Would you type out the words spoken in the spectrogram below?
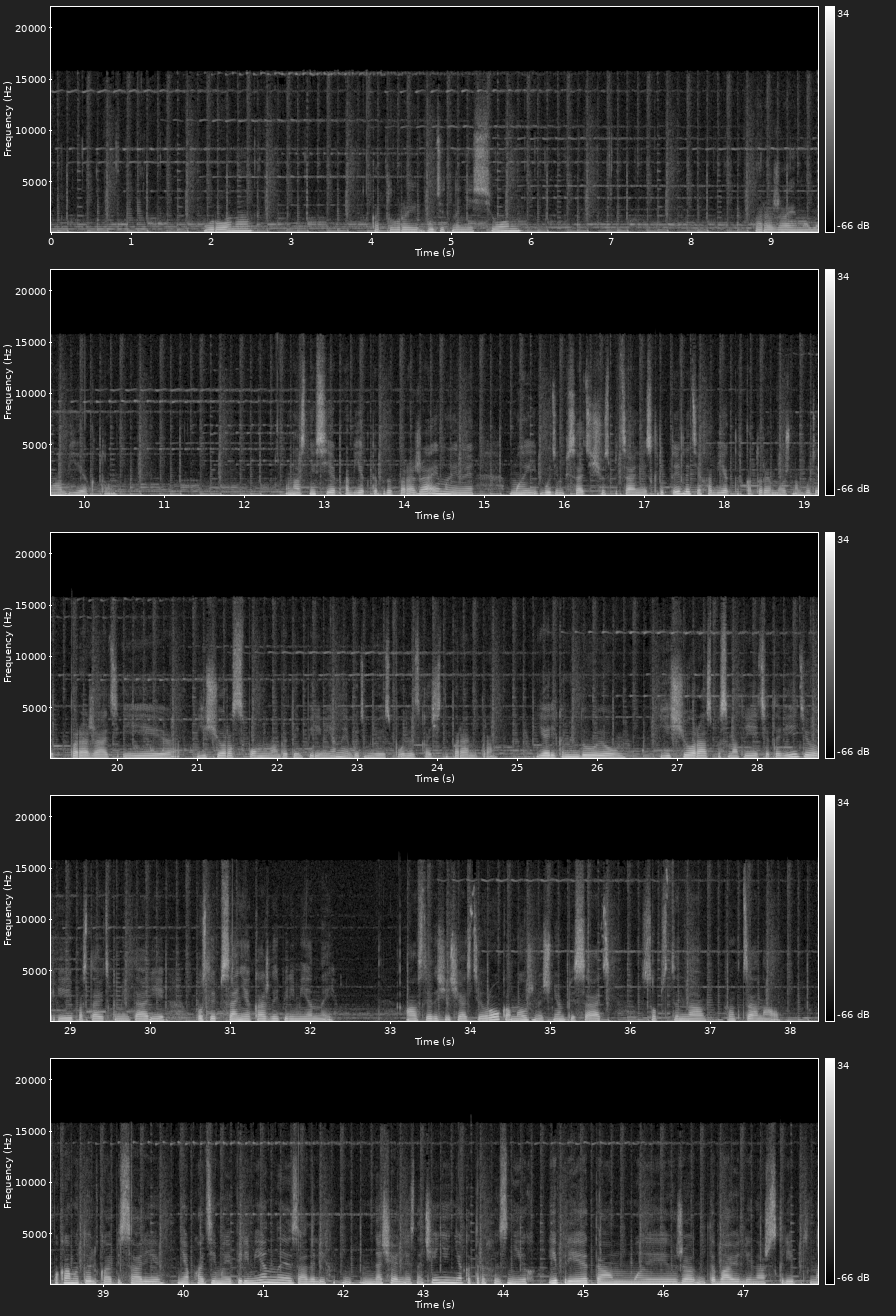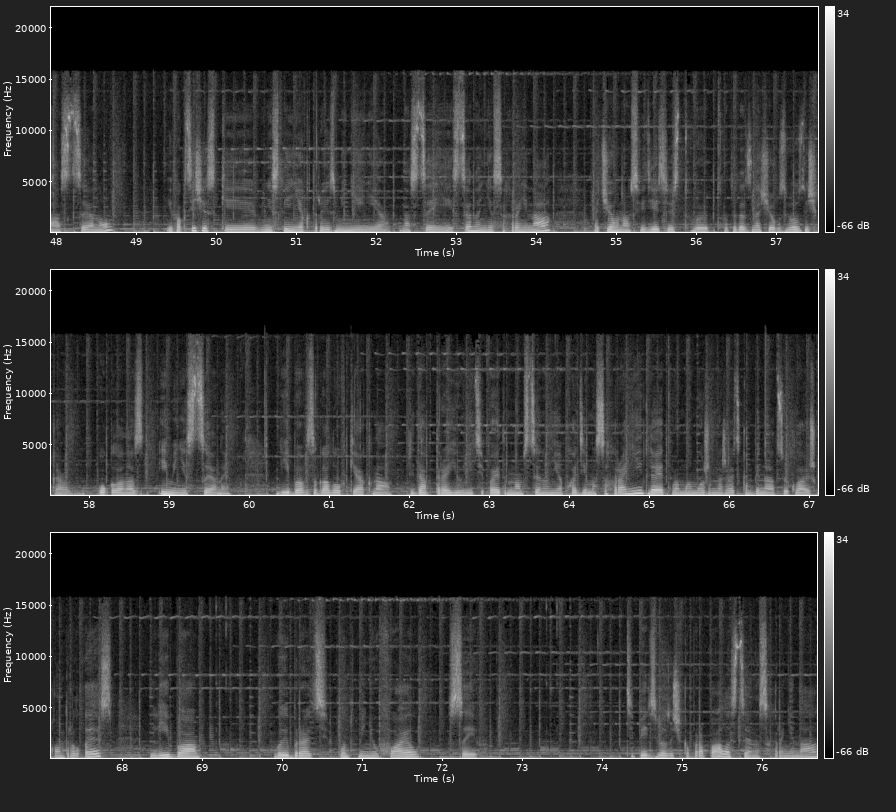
урона, который будет нанесен поражаемому объекту. У нас не все объекты будут поражаемыми, мы будем писать еще специальные скрипты для тех объектов, которые можно будет поражать. И еще раз вспомним об этой переменной и будем ее использовать в качестве параметра. Я рекомендую еще раз посмотреть это видео и поставить комментарии после описания каждой переменной. А в следующей части урока мы уже начнем писать, собственно, функционал. Пока мы только описали необходимые переменные, задали их начальные значения некоторых из них, и при этом мы уже добавили наш скрипт на сцену, и фактически внесли некоторые изменения на сцене, и сцена не сохранена, о чем нам свидетельствует вот этот значок звездочка около нас имени сцены либо в заголовке окна редактора Unity. Поэтому нам сцену необходимо сохранить. Для этого мы можем нажать комбинацию клавиш Ctrl-S либо выбрать пункт меню «Файл», «Save». Теперь звездочка пропала, сцена сохранена,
